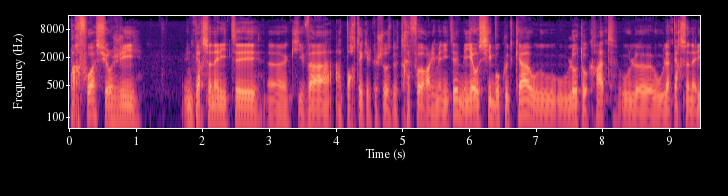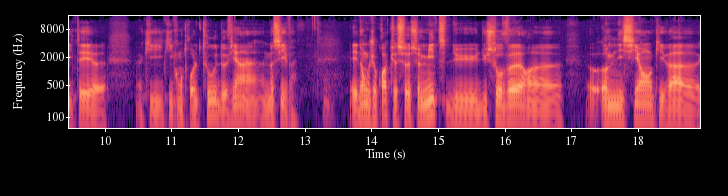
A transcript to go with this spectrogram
parfois surgit une personnalité euh, qui va apporter quelque chose de très fort à l'humanité, mais il y a aussi beaucoup de cas où, l'autocrate ou, la personnalité euh, qui, contrôle tout devient nocive. Et donc je crois que ce, mythe du, sauveur euh, omniscient qui va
